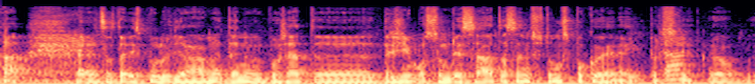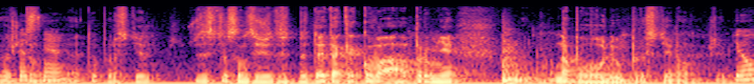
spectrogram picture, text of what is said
a, a co tady spolu děláme, ten pořád eh, držím 80 a jsem v tom spokojený. Prostě, tak, jo, je přesně. To, je to prostě, zjistil jsem si, že to, to je tak jako váha pro mě na pohodu prostě, no, že jo,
